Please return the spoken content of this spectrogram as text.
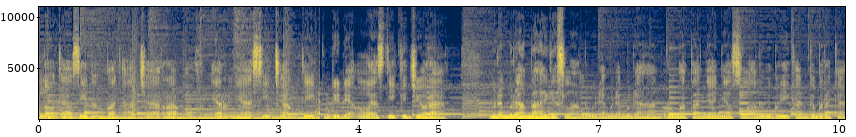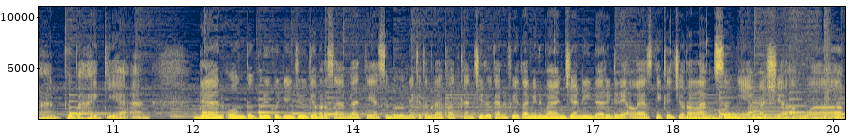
lokasi tempat acara off-airnya si cantik Dedek Lesti Kejora. Mudah-mudahan bahagia selalu dan mudah-mudahan rumah tangganya selalu diberikan keberkahan, kebahagiaan. Dan untuk berikutnya juga persahabat ya Sebelumnya kita mendapatkan cidukan vitamin manja nih Dari Dedek Lesti Kejora langsung ya Masya Allah.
